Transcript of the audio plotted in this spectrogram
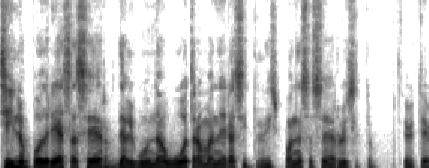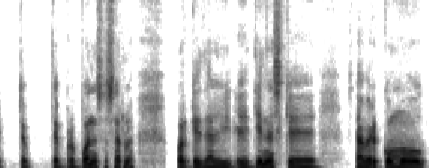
sí lo podrías hacer de alguna u otra manera si te dispones a hacerlo y si te, propones hacerlo, porque eh, tienes que saber cómo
